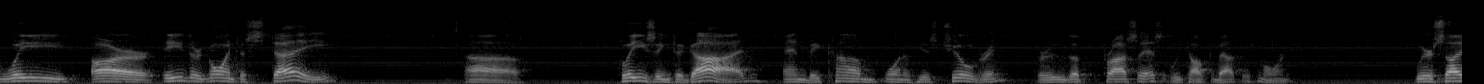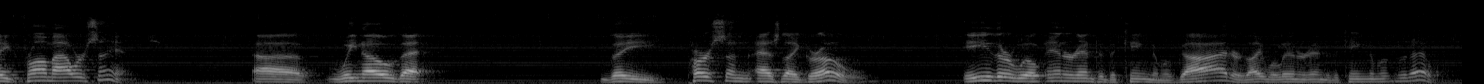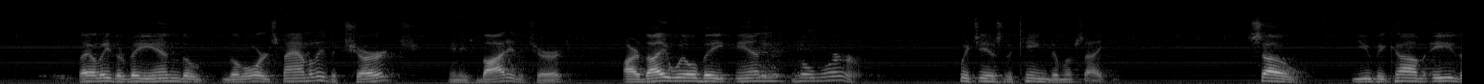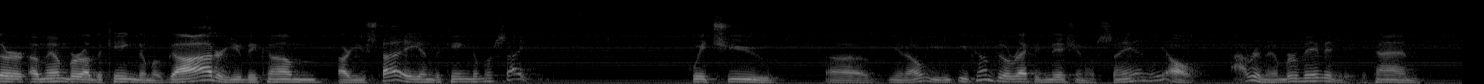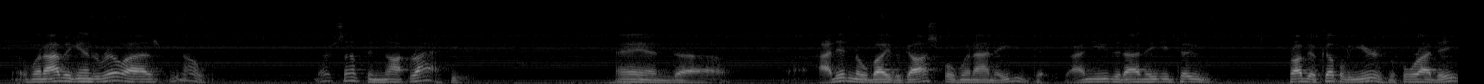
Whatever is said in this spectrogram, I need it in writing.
we are either going to stay uh, pleasing to God and become one of His children through the process that we talked about this morning. We're saved from our sins. Uh, we know that the person, as they grow, either will enter into the kingdom of God or they will enter into the kingdom of the devil. They'll either be in the, the Lord's family, the church, in his body, the church, or they will be in the world, which is the kingdom of Satan. So you become either a member of the kingdom of God or you become or you stay in the kingdom of Satan, which you uh, you know you, you come to a recognition of sin. We all I remember vividly the time when I began to realize, you know, there's something not right here. And uh, I didn't obey the gospel when I needed to. I knew that I needed to probably a couple of years before I did.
